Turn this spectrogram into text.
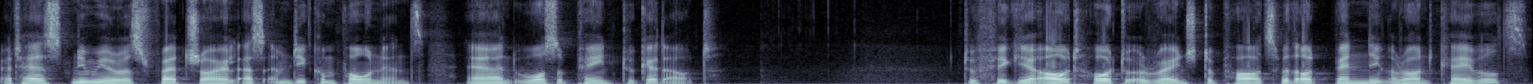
It has numerous fragile SMD components and was a pain to get out. To figure out how to arrange the parts without bending around cables,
